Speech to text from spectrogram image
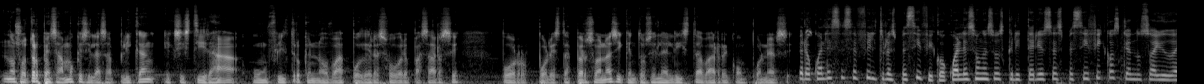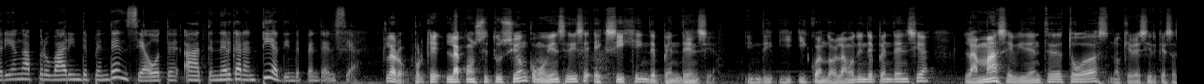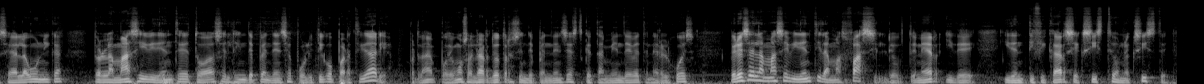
Nosotros pensamos que si las aplican existirá un filtro que no va a poder sobrepasarse por, por estas personas y que entonces la lista va a recomponerse. Pero ¿cuál es ese filtro específico? ¿Cuáles son esos criterios específicos que nos ayudarían a probar independencia o a tener garantías de independencia? Claro, porque la Constitución, como bien se dice, exige independencia. Y, cuando hablamos de independencia, la más evidente de todas, no quiere decir que esa sea la única, pero la más evidente de todas es la independencia político-partidaria. ¿verdad? Podemos hablar de otras independencias que también debe tener el juez, pero esa es la más evidente y la más fácil de obtener y de identificar si existe o no existe.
